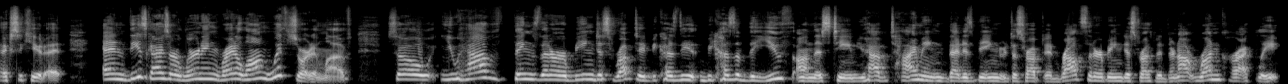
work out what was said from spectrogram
execute it. And these guys are learning right along with Jordan Love. So you have things that are being disrupted because the because of the youth on this team. You have timing that is being disrupted, routes that are being disrupted. They're not run correctly.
